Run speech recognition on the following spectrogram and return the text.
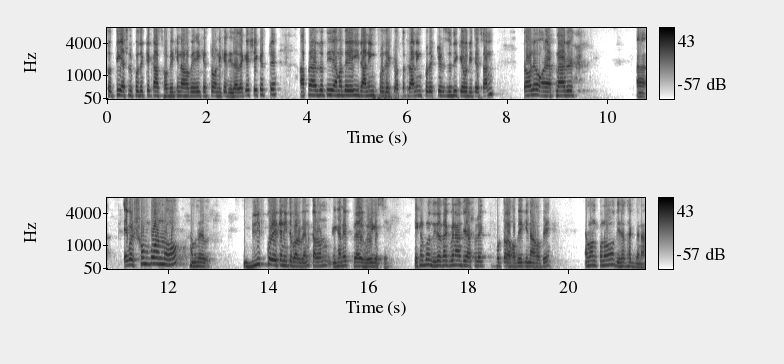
সত্যি আসলে প্রজেক্টে কাজ হবে কি না হবে এই ক্ষেত্রে অনেকে দ্বিধা থাকে। সেই ক্ষেত্রে আপনার যদি আমাদের এই রানিং প্রজেক্ট অর্থাৎ রানিং প্রজেক্টের যদি কেউ নিতে চান, তাহলে আপনার এবার সম্পূর্ণ মানে বিলিভ করে এটা নিতে পারবেন, কারণ এখানে প্রায় হয়ে গেছে। এখানে কোনো দ্বিধা থাকবে না যে আসলে উপরতলা হবে কি না হবে, এমন কোনো দ্বিধা থাকবে না।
